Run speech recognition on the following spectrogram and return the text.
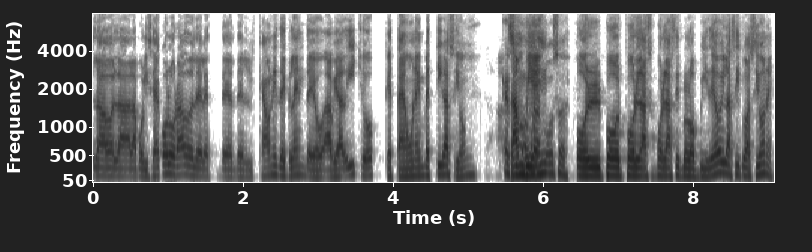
la- la- la policía de Colorado del, del, del county de Glendale había dicho que está en una investigación también. por, por, por, las, por, las, por los videos y las situaciones.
